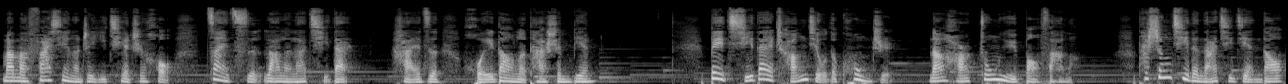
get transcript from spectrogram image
妈妈发现了这一切之后，再次拉了拉脐带，孩子回到了他身边。被脐带长久的控制，男孩终于爆发了。他生气的拿起剪刀，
